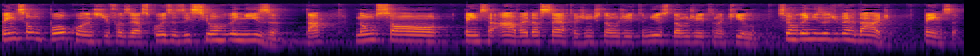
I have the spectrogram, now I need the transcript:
pensa um pouco antes de fazer as coisas e se organiza, tá? Não só pensa, ah, vai dar certo, a gente dá um jeito nisso, dá um jeito naquilo. Se organiza de verdade. Pensa,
